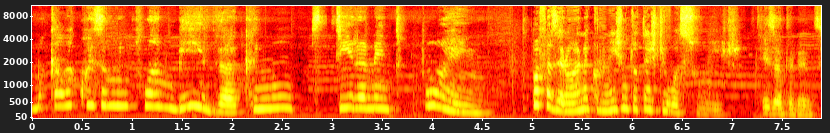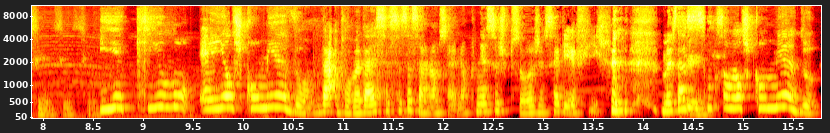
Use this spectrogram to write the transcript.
mas aquela coisa muito lambida, que não te tira nem te põe. Para fazer um anacronismo tu tens que o assumir. Exatamente, sim, sim, sim. E aquilo é eles com medo. Dá, pô, dá essa sensação, não sei, não conheço as pessoas, a série é fixe, mas dá a sensação que são eles com medo.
